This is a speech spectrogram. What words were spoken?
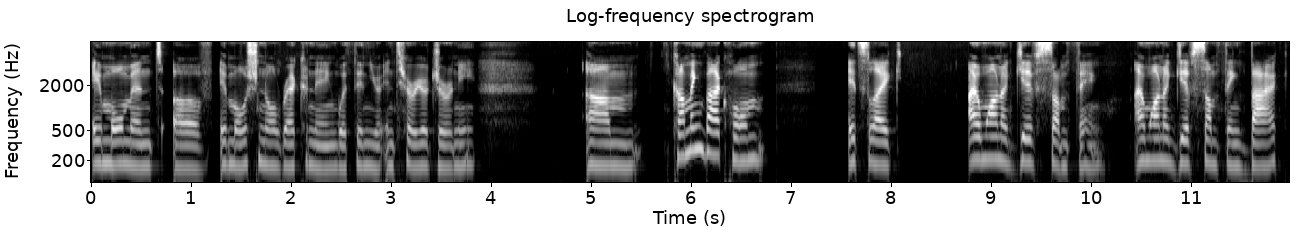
a moment of emotional reckoning within your interior journey, um, coming back home, it's like, I want to give something. I want to give something back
